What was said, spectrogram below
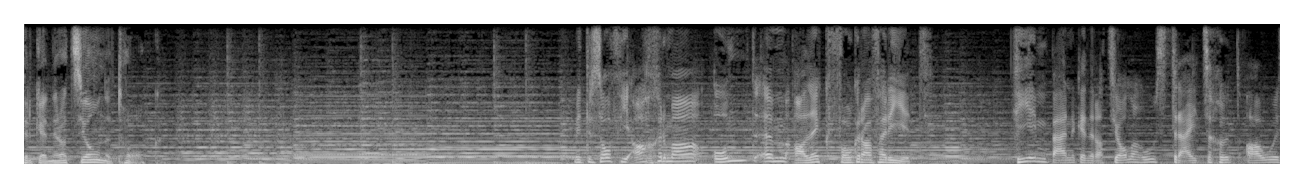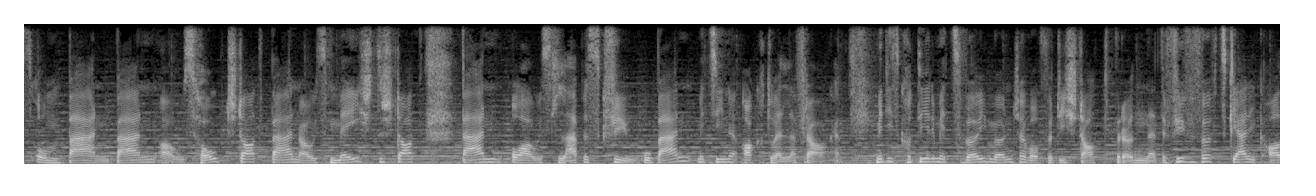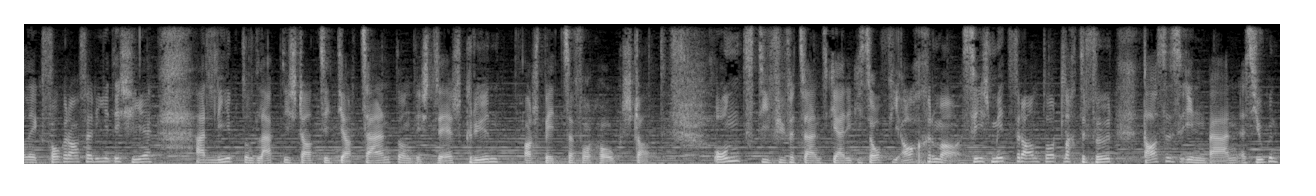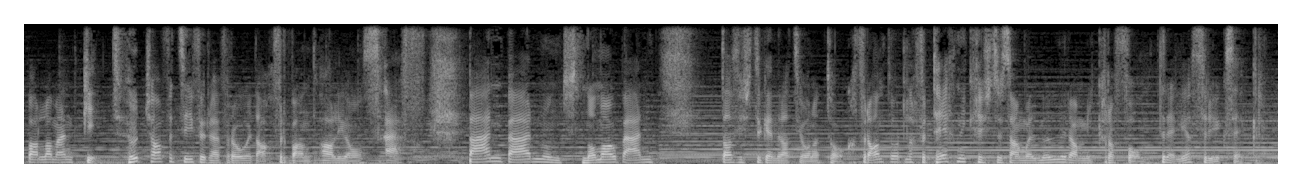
der Generationentalk. Mit der Sophie Achermann und ähm, Alec Vograferiet. Hier im Berner Generationenhaus dreht sich heute alles um Bern. Bern als Hauptstadt, Bern als Meisterstadt, Bern auch als Lebensgefühl und Bern mit seinen aktuellen Fragen. Wir diskutieren mit zwei Menschen, die für die Stadt brennen. Der 55-jährige Alec Vograferied ist hier. Er liebt und lebt die Stadt seit Jahrzehnten und ist zuerst grün an Spitze der Hauptstadt. Und die 25-jährige Sophie Achermann. Sie ist mitverantwortlich dafür, dass es in Bern ein Jugendparlament gibt. Heute arbeitet sie für einen Frauendachverband Allianz F. Bern, Bern und nochmal Bern. Das ist der Generationentalk. Verantwortlich für Technik ist der Samuel Müller am Mikrofon, der Elias Rügsecker.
